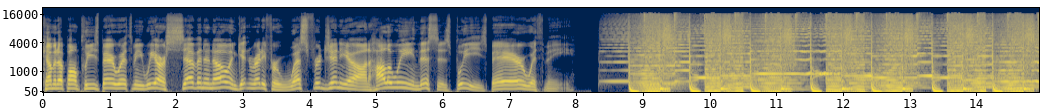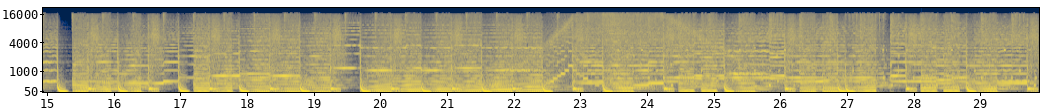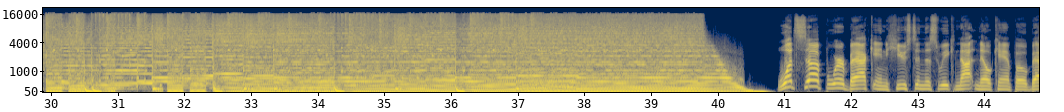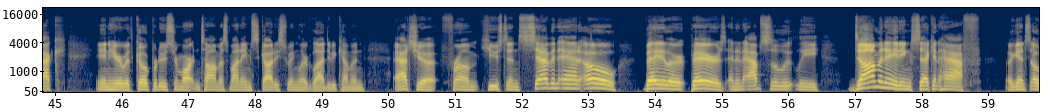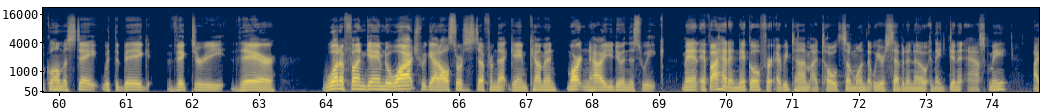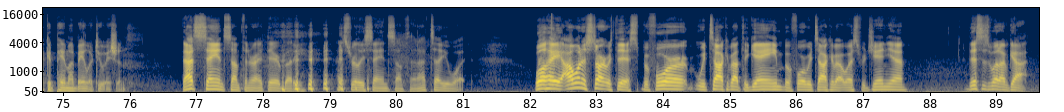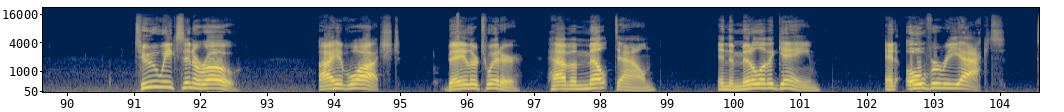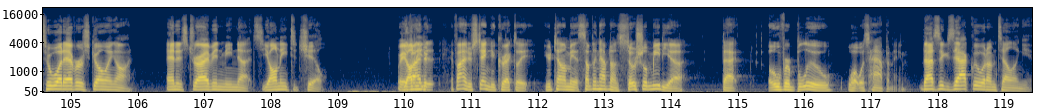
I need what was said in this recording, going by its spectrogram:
Coming up on Please Bear With Me, we are 7 and 0 and getting ready for West Virginia on Halloween. This is Please Bear With Me. What's up? We're back in Houston this week, not in El Campo. Back in here with co producer Martin Thomas. My name's Scotty Swingler. Glad to be coming at you from Houston. 7 and 0 Baylor Bears, and an absolutely dominating second half against Oklahoma State with the big victory there. What a fun game to watch. We got all sorts of stuff from that game coming. Martin, how are you doing this week? Man, if I had a nickel for every time I told someone that we were 7 and 0 and they didn't ask me, I could pay my Baylor tuition. That's saying something right there, buddy. That's really saying something. I tell you what. Well, hey, I want to start with this before we talk about the game, before we talk about West Virginia. This is what I've got. Two weeks in a row, I have watched Baylor Twitter have a meltdown in the middle of a game and overreact to whatever's going on. And it's driving me nuts. Y'all need to chill. Wait, if I, under, to, if I understand you correctly, you're telling me that something happened on social media that overblew what was happening. That's exactly what I'm telling you.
